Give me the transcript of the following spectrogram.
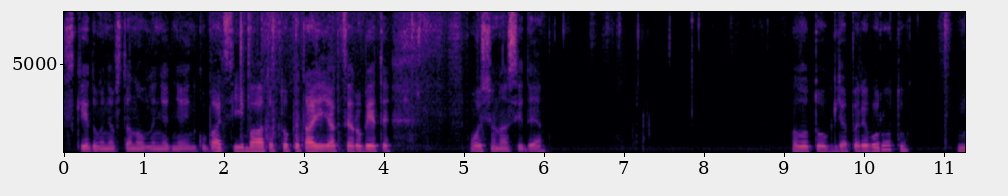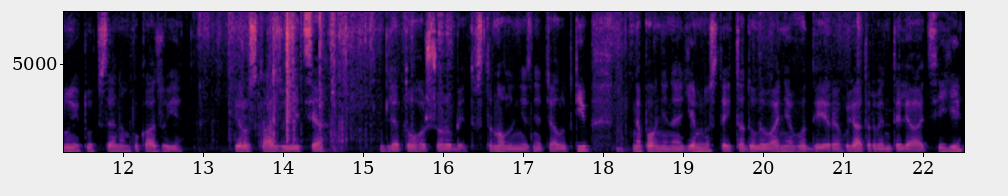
скидування встановлення дня інкубації. Багато хто питає, як це робити. Ось у нас іде лоток для перевороту. Ну і тут все нам показує і розказується для того, що робити. Встановлення зняття лотків, наповнення ємностей та доливання води, регулятор вентиляції.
